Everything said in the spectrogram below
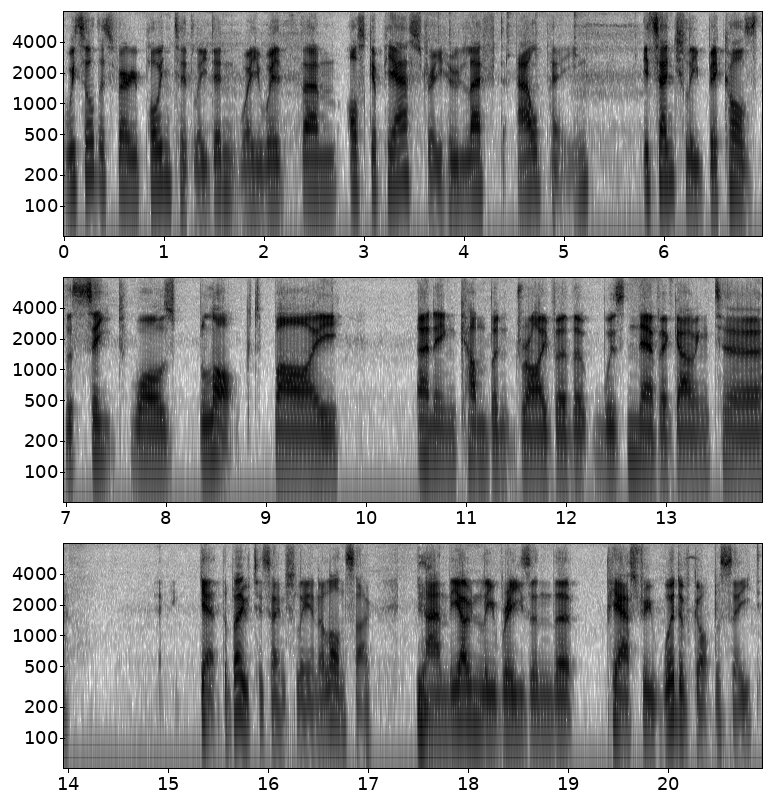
we saw this very pointedly, didn't we, with um, Oscar Piastri, who left Alpine essentially because the seat was blocked by an incumbent driver that was never going to get the boot, essentially, in Alonso. Yeah. And the only reason that Piastri would have got the seat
